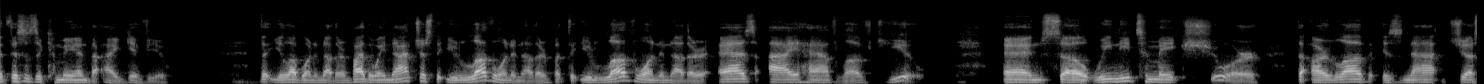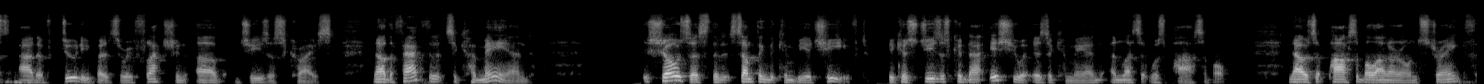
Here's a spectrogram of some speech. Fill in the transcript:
that this is a command that I give you that you love one another. And by the way, not just that you love one another, but that you love one another as I have loved you. And so we need to make sure that our love is not just out of duty, but it's a reflection of Jesus Christ. Now, the fact that it's a command shows us that it's something that can be achieved because Jesus could not issue it as a command unless it was possible. Now, is it possible on our own strength?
